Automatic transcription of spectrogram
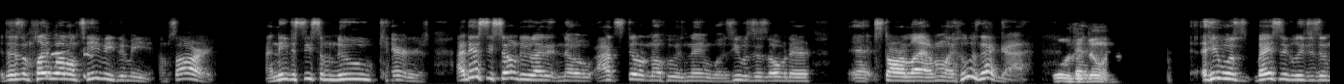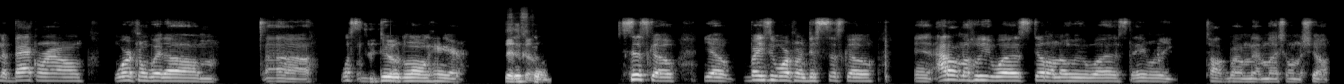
It doesn't play well on TV to me. I'm sorry. I need to see some new characters. I did see some dude I didn't know. I still don't know who his name was. He was just over there at Star Lab. I'm like, who is that guy? What was he doing? He was basically just in the background working with um uh what's the dude with long hair? Cisco. Cisco. Yeah, basically working with this Cisco. And I don't know who he was, still don't know who he was. They didn't really talk about him that much on the show.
